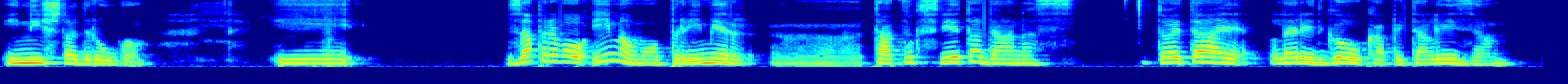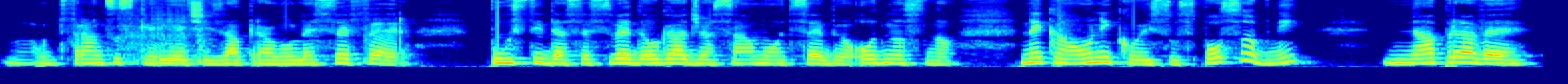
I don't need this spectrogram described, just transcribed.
i ništa drugo. I zapravo imamo primjer uh, takvog svijeta danas. To je taj let it go kapitalizam od francuske riječi zapravo laissez-faire. Pusti da se sve događa samo od sebe, odnosno neka oni koji su sposobni naprave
